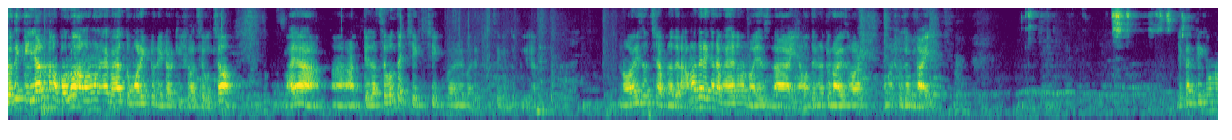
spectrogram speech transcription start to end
যদি ক্লিয়ার না বলো আমার মনে হয় ভাইয়া তোমার একটু নেটওয়ার্ক ইস্যু আছে বুঝছ? ভাইয়া আটকে যাচ্ছে বলতে ঠিক ঠিক বারে বারে কিন্তু ক্লিয়ার নয়েজ হচ্ছে আপনাদের। আমাদের এখানে ভাইয়া কোনো নয়েজ নাই। আমাদের এখানে তো নয়েজ হওয়ার কোনো সুযোগ নাই। এখান থেকে কোনো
